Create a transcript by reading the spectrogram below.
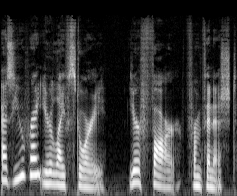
As you write your life story, you're far from finished.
